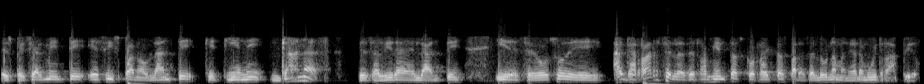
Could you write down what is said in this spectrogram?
especialmente ese hispanohablante que tiene ganas de salir adelante y deseoso de agarrarse las herramientas correctas para hacerlo de una manera muy rápido.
